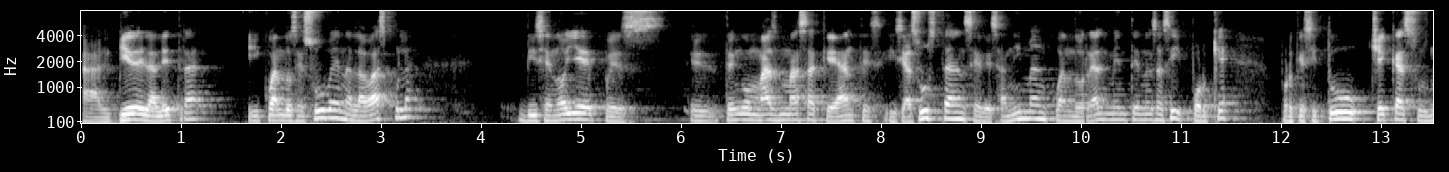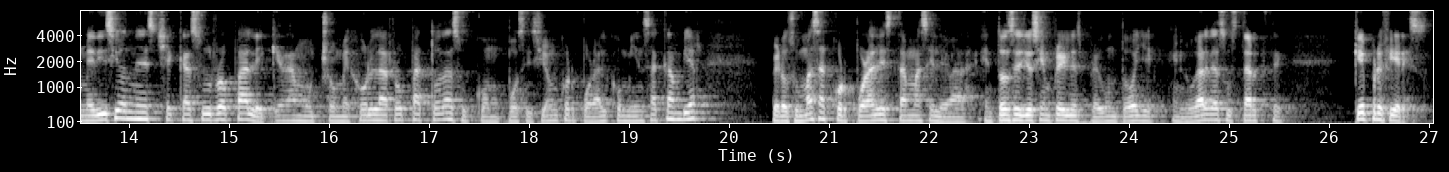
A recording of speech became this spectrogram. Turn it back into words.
al pie de la letra y cuando se suben a la báscula, dicen, oye, pues eh, tengo más masa que antes. Y se asustan, se desaniman cuando realmente no es así. ¿Por qué? Porque si tú checas sus mediciones, checas su ropa, le queda mucho mejor la ropa, toda su composición corporal comienza a cambiar, pero su masa corporal está más elevada. Entonces yo siempre les pregunto, oye, en lugar de asustarte, ¿qué prefieres?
